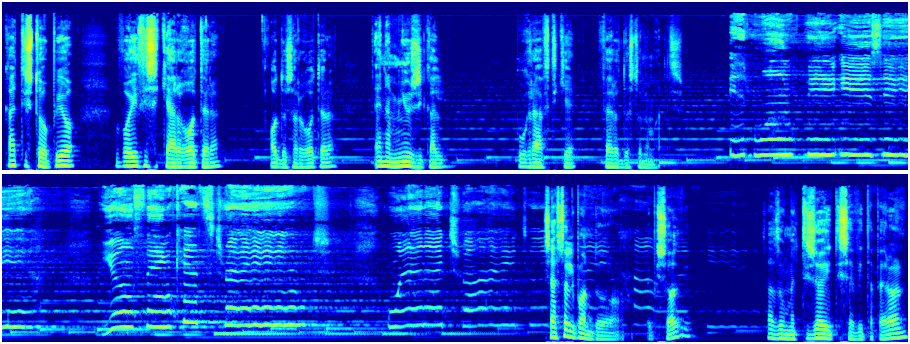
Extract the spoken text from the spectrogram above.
κάτι στο οποίο βοήθησε και αργότερα, όντως αργότερα, ένα musical που γράφτηκε φέροντας το όνομά της. Σε αυτό λοιπόν το επεισόδιο θα δούμε τη ζωή της Εβίτα Περών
